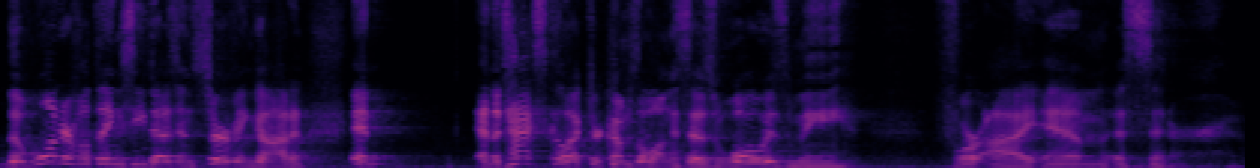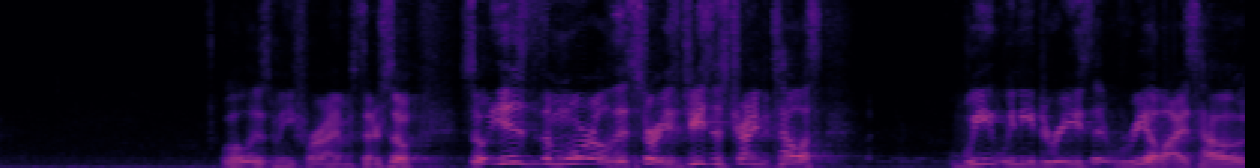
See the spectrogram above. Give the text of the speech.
the wonderful things he does in serving God. And, and and the tax collector comes along and says, Woe is me, for I am a sinner. Woe is me, for I am a sinner. So, so is the moral of this story, is Jesus trying to tell us we, we need to re- realize how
